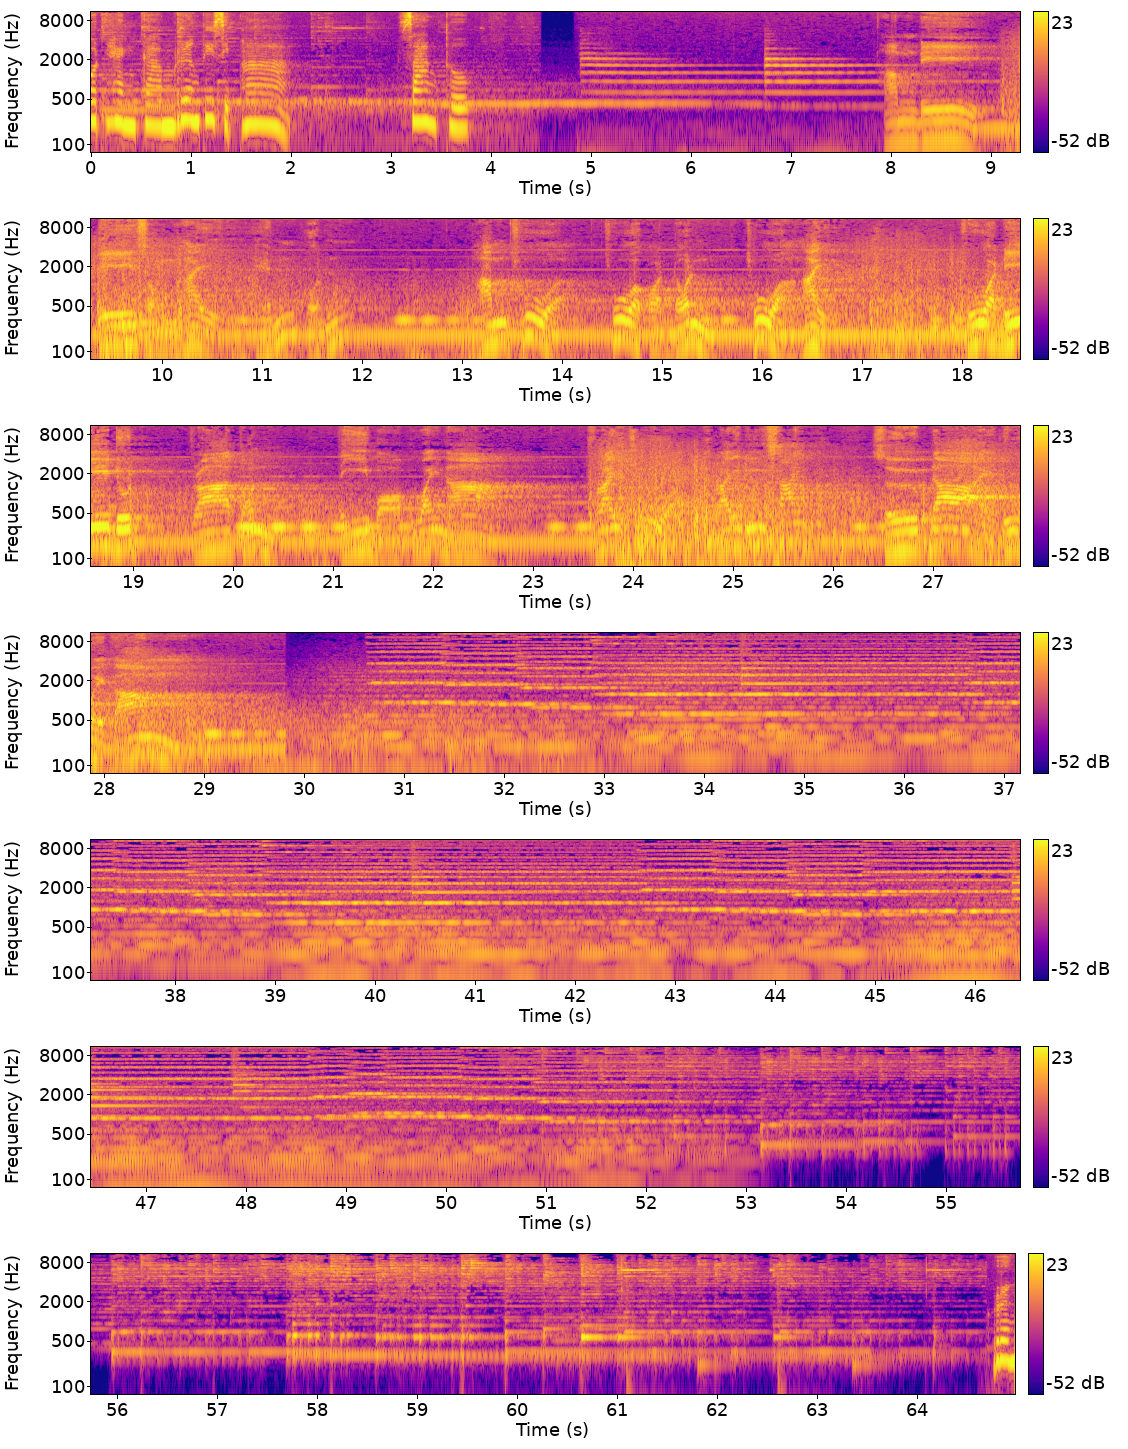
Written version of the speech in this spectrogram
กฎแห่งกรรมเรื่องที่สิบห้าสร้างทุกข์ทำดี ดีส่งให้เห็นผลทำชั่ว ชั่วก็ดน ชั่วให้ ชั่วดีดุดตราตน ตีบอกไว้นา ใครชั่ว ใครดีไซสืบได้ด้วยกรรม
